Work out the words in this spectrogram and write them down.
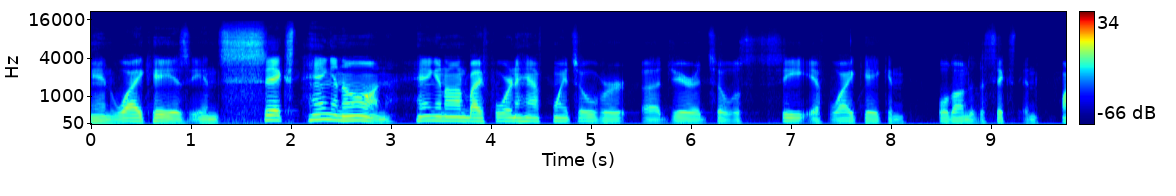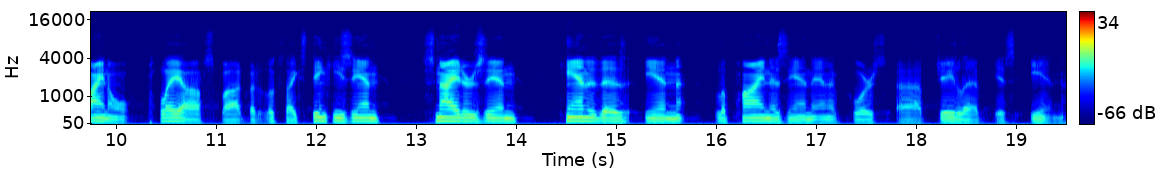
And YK is in sixth, hanging on, hanging on by four and a half points over uh, Jared. So we'll see if YK can hold on to the sixth and final playoff spot. But it looks like Stinky's in, Snyder's in, Canada's in, Lapine is in, and of course, uh, J-Lev is in.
